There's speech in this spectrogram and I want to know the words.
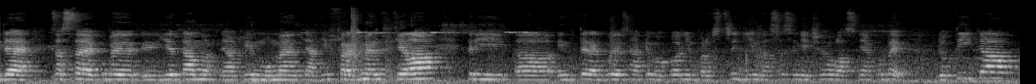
kde zase jakoby je tam nějaký moment, nějaký fragment těla, který uh, interaguje s nějakým okolním prostředím, zase se něčeho vlastně jakoby dotýká.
